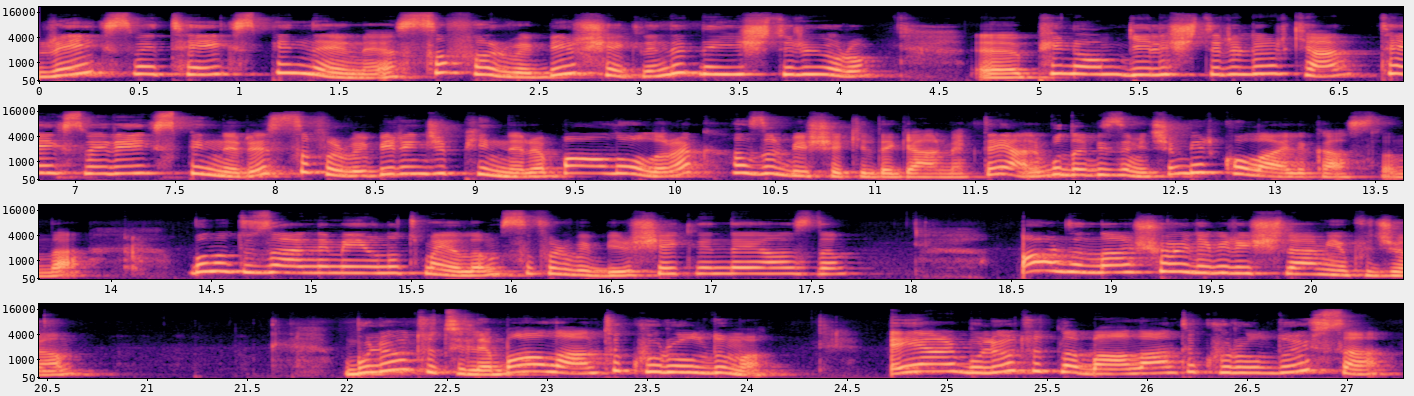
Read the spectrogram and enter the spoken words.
RX ve TX pinlerini 0 ve 1 şeklinde değiştiriyorum. Ee, Pinom geliştirilirken TX ve RX pinleri 0 ve 1. pinlere bağlı olarak hazır bir şekilde gelmekte. Yani bu da bizim için bir kolaylık aslında. Bunu düzenlemeyi unutmayalım. 0 ve 1 şeklinde yazdım. Ardından şöyle bir işlem yapacağım. Bluetooth ile bağlantı kuruldu mu? Eğer Bluetooth ile bağlantı kurulduysa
